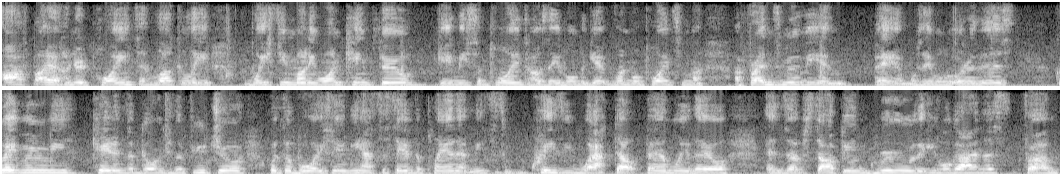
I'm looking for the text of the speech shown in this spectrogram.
off by a hundred points, and luckily, wasting money one came through, gave me some points. I was able to get one more points from a, a friend's movie, and bam, was able to order this. Great movie. Kate ends up going to the future with the boy saying he has to save the planet. Meets this crazy whacked out family there. Ends up stopping Gru, the evil guy in this, from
